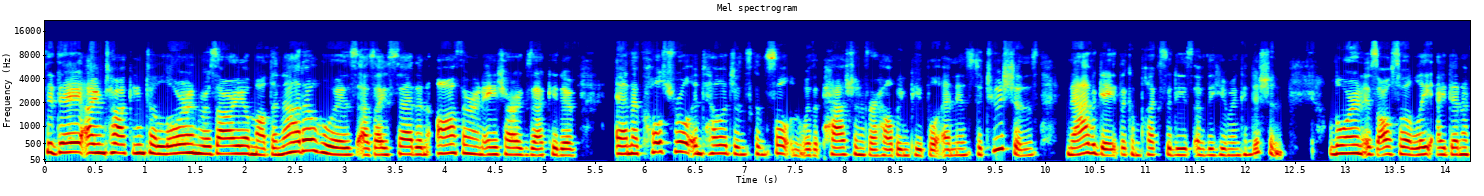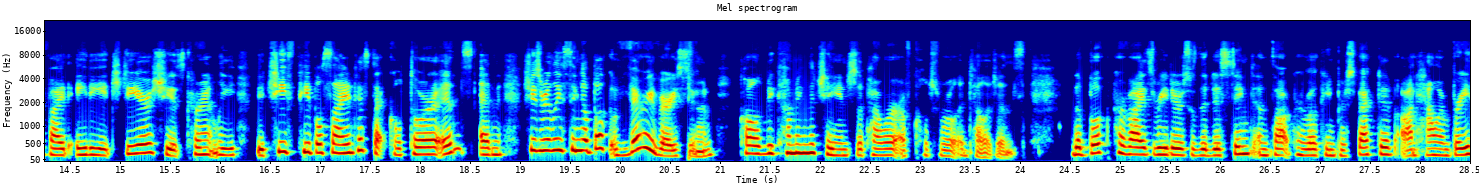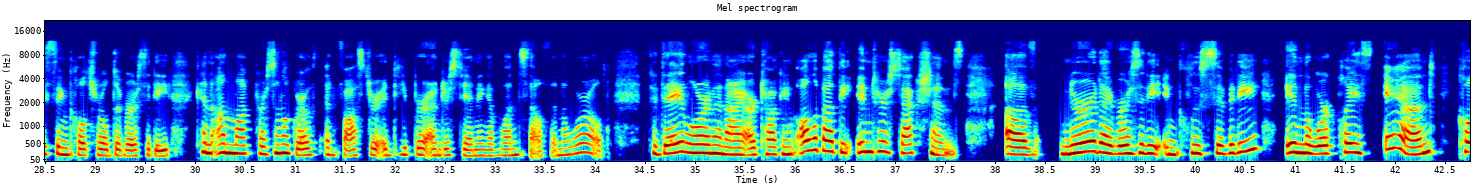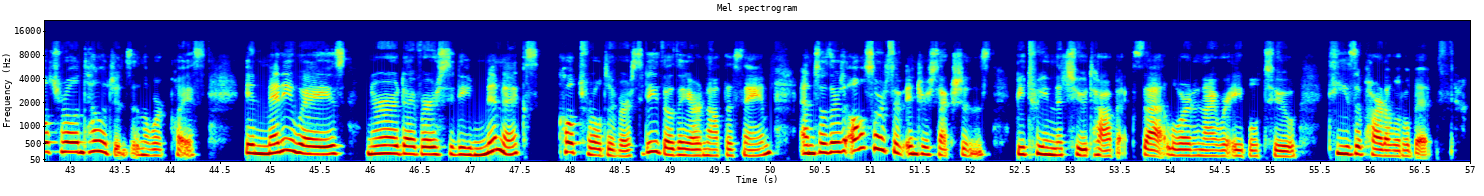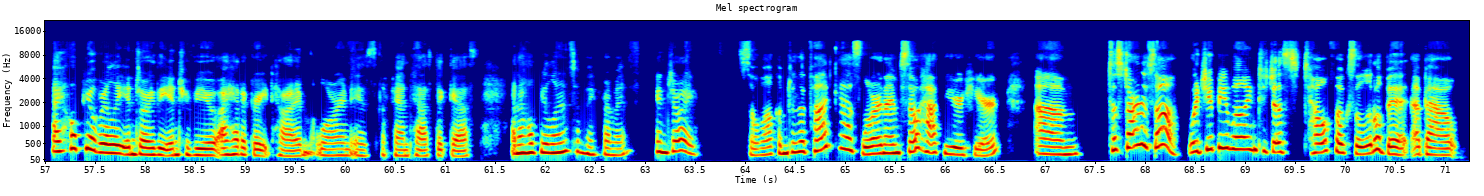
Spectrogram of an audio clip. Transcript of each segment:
Today, I'm talking to Loren Rosaldo-Maldonado, who is, as I said, an author and HR executive and a cultural intelligence consultant with a passion for helping people and institutions navigate the complexities of the human condition. Loren is also a late identified ADHDer. She is currently the chief people scientist at Cultura Inc., and she's releasing a book very, very soon called Becoming the Change The Power of Cultural Intelligence. The book provides readers with a distinct and thought provoking perspective on how embracing cultural diversity can unlock personal growth and foster a deeper understanding of oneself and the world. Today, Loren and I are talking all about the intersections of neurodiversity inclusivity in the workplace and cultural intelligence in the workplace. In many ways, neurodiversity mimics cultural diversity, though they are not the same. And so there's all sorts of intersections between the two topics that Loren and I were able to tease apart a little bit. I hope you'll really enjoy the interview. I had a great time. Loren is a fantastic guest, and I hope you learned something from it. Enjoy. So, welcome to the podcast, Loren. I'm so happy you're here. Um, to start us off, would you be willing to just tell folks a little bit about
